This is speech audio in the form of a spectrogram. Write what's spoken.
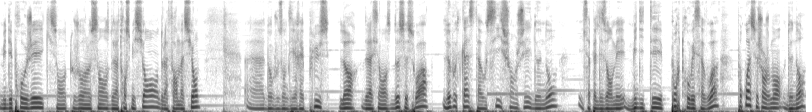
mais des projets qui sont toujours dans le sens de la transmission, de la formation. Euh, donc je vous en dirai plus lors de la séance de ce soir. Le podcast a aussi changé de nom. Il s'appelle désormais Méditer pour trouver sa voie. Pourquoi ce changement de nom?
